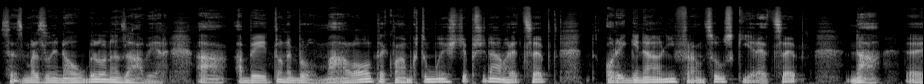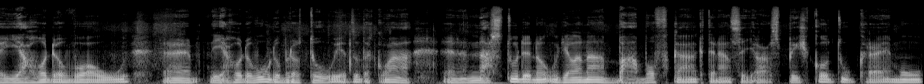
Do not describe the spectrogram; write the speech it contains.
se zmrzlinou bylo na závěr. A aby to nebylo málo, tak vám k tomu ještě přidám recept, originální francouzský recept na eh, jahodovou, eh, jahodovou dobrotu. Je to taková eh, nastudenou udělaná bábovka, která se dělá z piškotů, krémů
